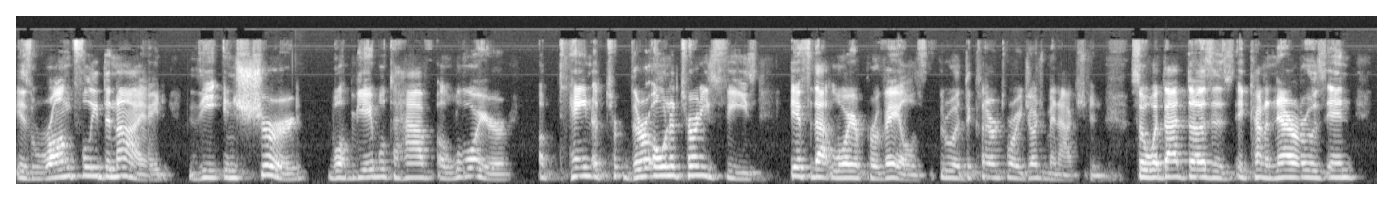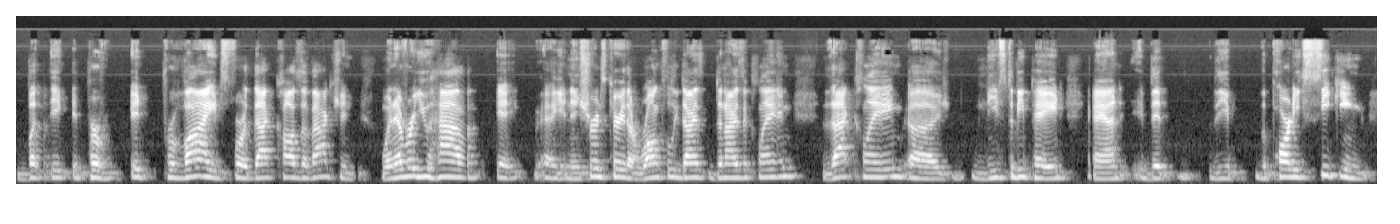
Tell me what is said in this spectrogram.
is wrongfully denied, the insured will be able to have a lawyer obtain their own attorney's fees if that lawyer prevails through a declaratory judgment action. So what that does is it kind of narrows in, but it it, it provides for that cause of action. Whenever you have a, a, an insurance carrier that wrongfully denies, denies a claim, that claim uh, needs to be paid, and the the the party seeking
